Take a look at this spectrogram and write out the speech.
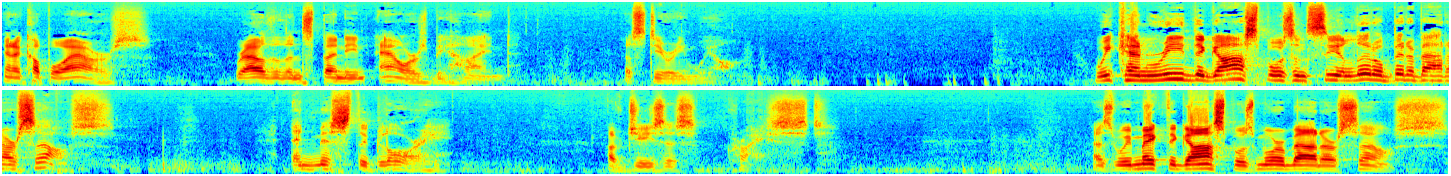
in a couple hours rather than spending hours behind a steering wheel. We can read the Gospels and see a little bit about ourselves and miss the glory of Jesus Christ. As we make the Gospels more about ourselves,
